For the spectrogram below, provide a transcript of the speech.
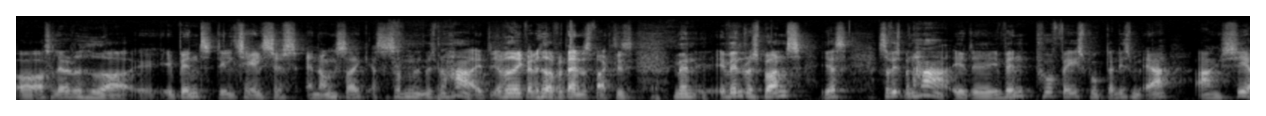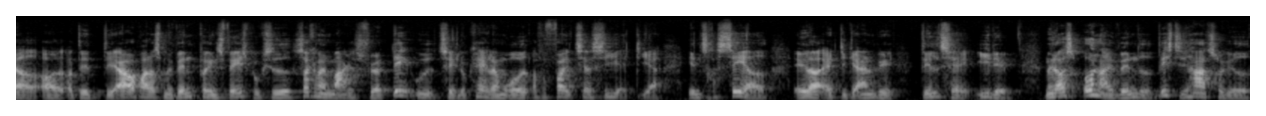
at også lave det, der hedder øh, event deltagelses annoncer, ikke? Altså, så, hvis man har et, jeg ved ikke, hvad det hedder på dansk faktisk, men event response, yes. Så hvis man har et øh, event på Facebook, der ligesom er arrangeret, og, og det, det er oprettet som event på ens Facebook-side, så kan man markedsføre det ud til lokalområdet og få folk til at sige, at de er interesseret, eller at de gerne vil deltage i det. Men også under eventet, hvis de har trykket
